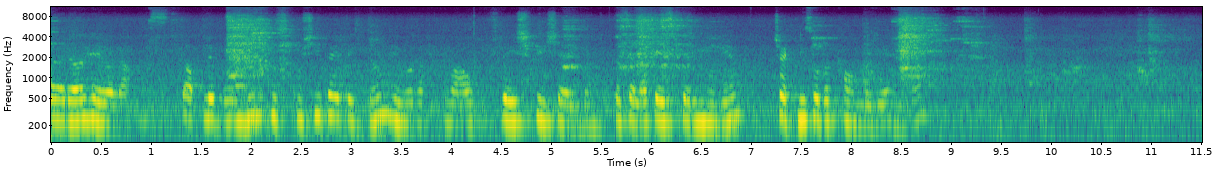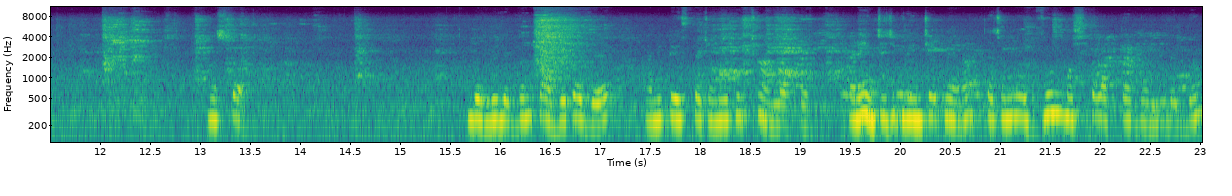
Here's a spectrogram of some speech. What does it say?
तर हे बघा. तर आपले बोंबील खुसखुशीत आहेत एकदम. हे बघा. वाव फ्रेश फिश आहे एकदम. तर चला टेस्ट करून बघूया. चटणीसोबत खाऊन बघूया ह्यांचा मस्त आहे. बोंबील एकदम ताजे ताजे आहेत आणि टेस्ट त्याच्यामुळे खूप छान लागते. आणि ह्यांची जी ग्रीन चटणी आहे ना त्याच्यामुळे अजून मस्त लागतात बोंबील एकदम.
